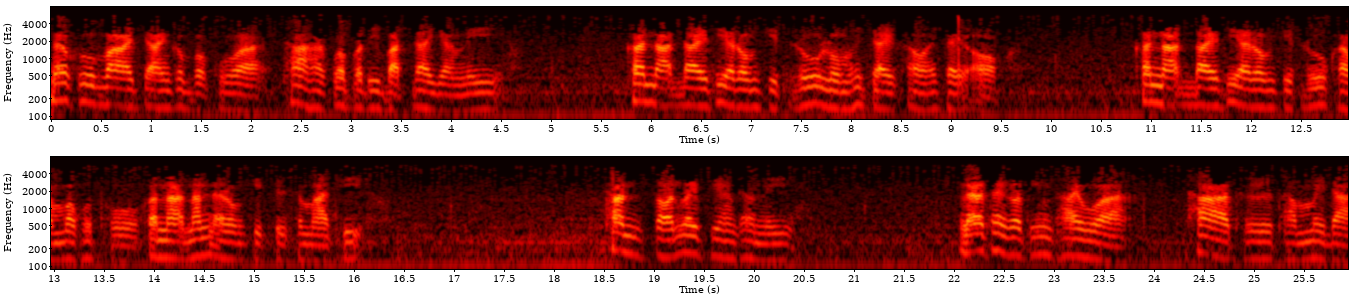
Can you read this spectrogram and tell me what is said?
แล้วครูบาอาจารย์ก็บอกว่า ถ้าหากว่าปฏิบัติได้อย่างนี้ ขนาดใดที่อารมณ์จิตรู้ลมให้ใจเข้าให้ใจออก ขนาดใดที่อารมณ์จิตรู้คำว่าพุทโธขณะนั้นอารมณ์จิตเป็นสมาธิ ท่านสอนไว้เพียงเท่านี้ แล้วท่านก็ทิ้งท้ายว่า ถ้าเธอทำไม่ได้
